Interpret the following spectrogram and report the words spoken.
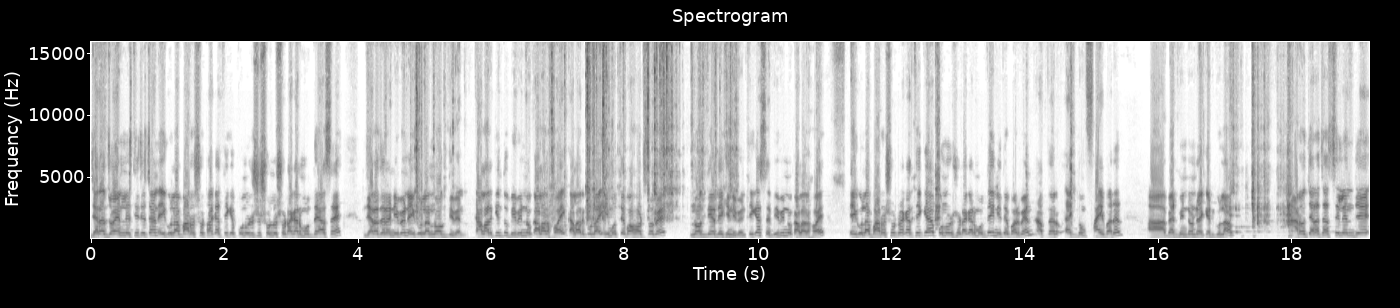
যারা জয়েন্টলেস নিতে চান, এগুলা বারোশো টাকা থেকে পনেরোশো, ষোলোশো টাকার মধ্যে আছে। যারা যারা নেবেন এইগুলা নখ দিবেন। কালার কিন্তু বিভিন্ন কালার হয়। কালারগুলা ইমোতে বা হোয়াটসঅ্যাপে নখ দিয়ে দেখে নেবেন, ঠিক আছে? বিভিন্ন কালার হয়। এগুলা বারোশো টাকা থেকে পনেরোশো টাকার মধ্যেই নিতে পারবেন আপনার একদম ফাইবারের ব্যাডমিন্টন র্যাকেটগুলা আরও যারা চাচ্ছিলেন যে,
